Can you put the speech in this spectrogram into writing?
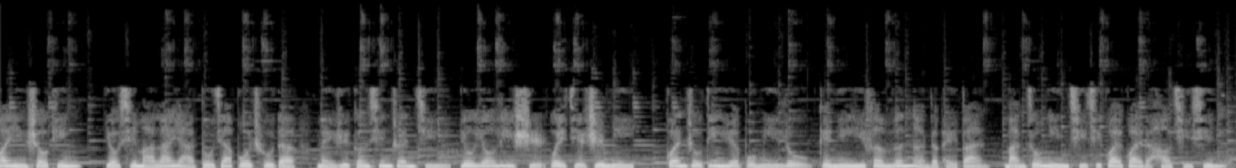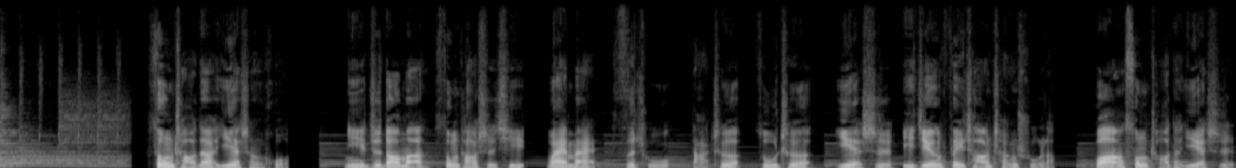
欢迎收听由喜马拉雅独家播出的每日更新专辑《悠悠历史未解之谜》。关注订阅不迷路，给您一份温暖的陪伴，满足您奇奇怪怪的好奇心。宋朝的夜生活，你知道吗？宋朝时期，外卖、私厨、打车、租车、夜市已经非常成熟了。逛宋朝的夜市，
